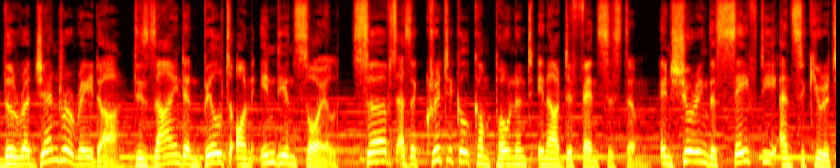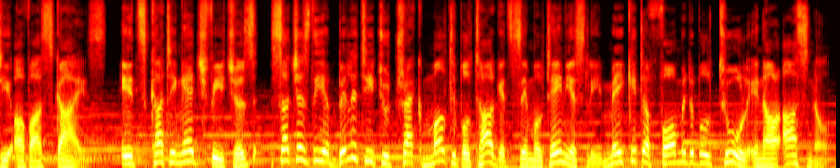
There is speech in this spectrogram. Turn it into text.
The Rajendra radar, designed and built on Indian soil, serves as a critical component in our defense system, ensuring the safety and security of our skies. Its cutting-edge features, such as the ability to track multiple targets simultaneously, make it a formidable tool in our arsenal.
